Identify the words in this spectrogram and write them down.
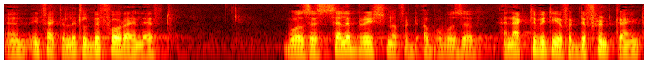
and in fact, a little before I left, was a celebration of a, was a, an activity of a different kind.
